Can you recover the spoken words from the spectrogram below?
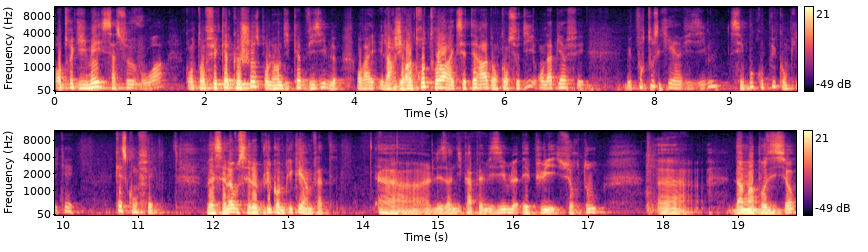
entre guillemets, ça se voit quand on fait quelque chose pour le handicap visible. On va élargir un trottoir, etc. Donc on se dit, on a bien fait. Mais pour tout ce qui est invisible, c'est beaucoup plus compliqué. Qu'est-ce qu'on fait? Ben, c'est là où c'est le plus compliqué en fait. Euh, les handicaps invisibles et puis surtout euh, dans ma position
